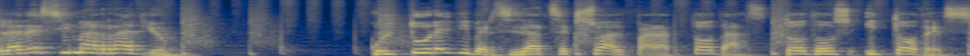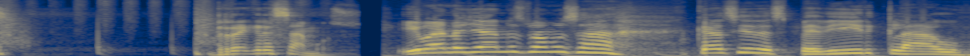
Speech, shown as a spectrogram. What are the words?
La décima radio. Cultura y diversidad sexual para todas, todos y todes. Regresamos. Y bueno, ya nos vamos a casi despedir, Clau.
